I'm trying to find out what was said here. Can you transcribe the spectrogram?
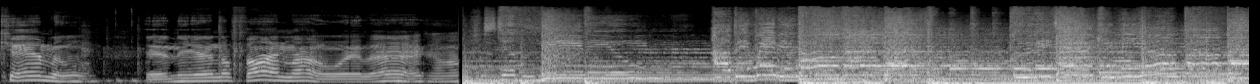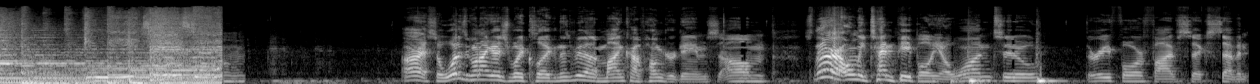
can move. In the end, I'll find my way back home. Still believe in you. I've been waiting all my life. Put Alright, so what is going on guys, your boy Click, and this is be the Minecraft Hunger Games. Um, so there are only 10 people, you know, one, two, three, four, five, six, seven,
